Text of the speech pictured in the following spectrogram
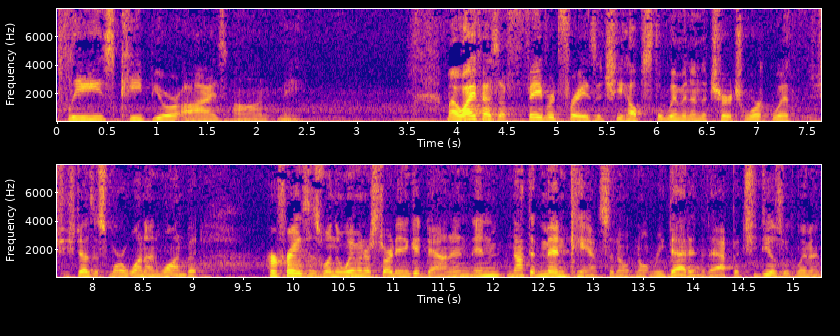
please keep your eyes on me. My wife has a favorite phrase that she helps the women in the church work with. She does this more one on one, but her phrase is when the women are starting to get down, and, and not that men can't, so don't, don't read that into that, but she deals with women.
